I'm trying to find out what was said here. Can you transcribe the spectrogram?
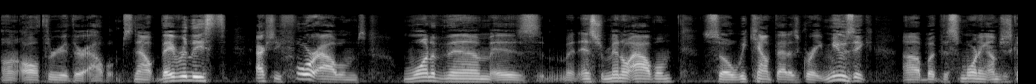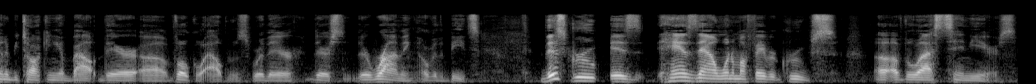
on all three of their albums. Now they released actually four albums one of them is an instrumental album, so we count that as great music. Uh, but this morning, I'm just going to be talking about their uh, vocal albums, where they're they're they're rhyming over the beats. This group is hands down one of my favorite groups uh, of the last ten years.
